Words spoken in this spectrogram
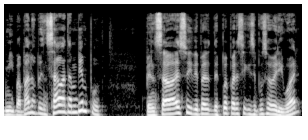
mi papá lo pensaba también, pues. Pensaba eso y de- después parece que se puso a averiguar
